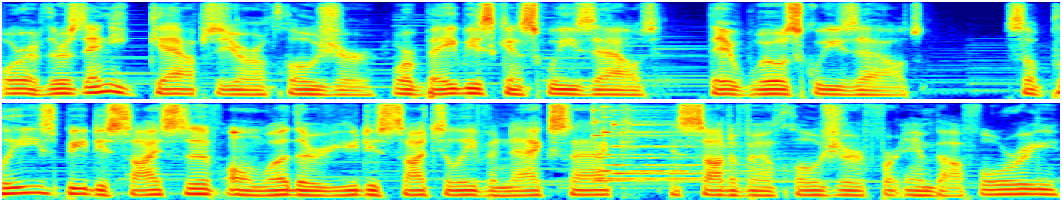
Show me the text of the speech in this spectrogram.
or if there's any gaps in your enclosure where babies can squeeze out, they will squeeze out. So please be decisive on whether you decide to leave an egg sac inside of an enclosure for M. balfouri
